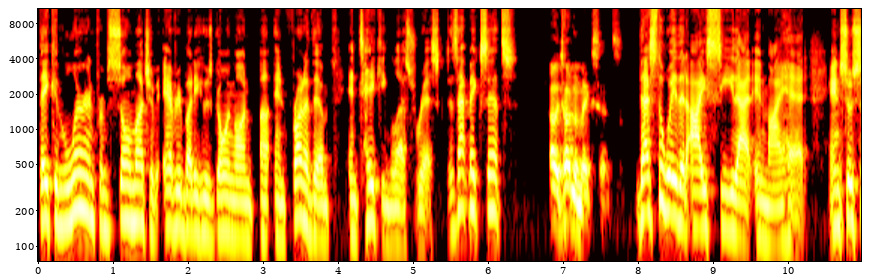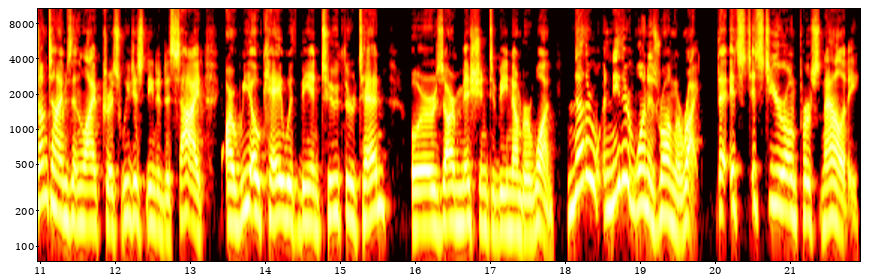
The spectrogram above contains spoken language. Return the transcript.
they can learn from so much of everybody who's going on uh, in front of them and taking less risk. Does that make sense? Oh, it totally makes sense. That's the way that I see that in my head. And so sometimes in life, Chris, we just need to decide are we okay with being two through 10 or is our mission to be number one? Neither, neither one is wrong or right. It's, it's to your own personality.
